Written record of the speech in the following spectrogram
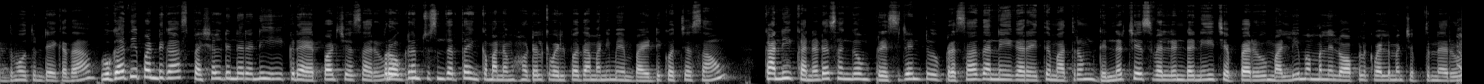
అర్థమవుతుంటాయి కదా. ఉగాది పండుగ స్పెషల్ డిన్నర్ అని ఇక్కడ ఏర్పాటు చేశారు. ప్రోగ్రామ్ చూసిన తర్వాత ఇంకా మనం హోటల్కి వెళ్ళిపోదామని మేము బయటికి వచ్చేసాం. కానీ కన్నడ సంఘం ప్రెసిడెంట్ ప్రసాద్ అన్నయ్య గారు అయితే మాత్రం డిన్నర్ చేసి వెళ్ళండి అని చెప్పారు. మళ్ళీ మమ్మల్ని లోపలికి వెళ్ళమని చెప్తున్నారు.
